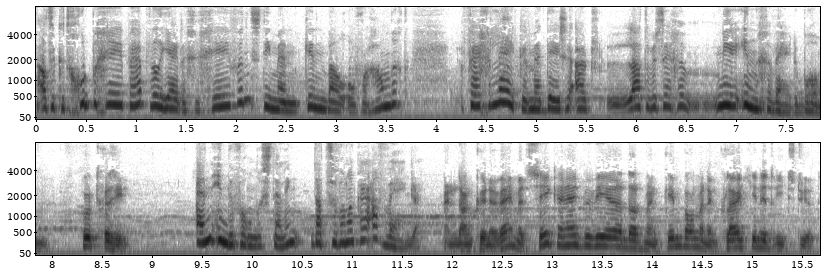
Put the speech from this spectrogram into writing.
Als ik het goed begrepen heb, wil jij de gegevens die men Kimball overhandigt... vergelijken met deze uit, laten we zeggen, meer ingewijde bron. Goed gezien. En in de veronderstelling dat ze van elkaar afwijken. Ja, en dan kunnen wij met zekerheid beweren dat men Kimball met een kluitje in het riet stuurt.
